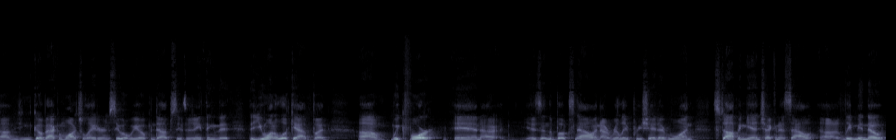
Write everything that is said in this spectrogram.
Um, you can go back and watch later and see what we opened up, see if there's anything that, that you want to look at. But um, week four and uh, is in the books now, and I really appreciate everyone stopping in, checking us out. Uh, leave me a note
